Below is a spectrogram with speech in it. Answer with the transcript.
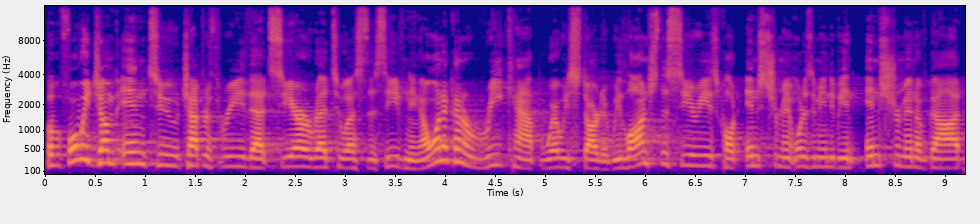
But before we jump into chapter 3 that Sierra read to us this evening, I want to kind of recap where we started. We launched the series called Instrument. What does it mean to be an instrument of God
